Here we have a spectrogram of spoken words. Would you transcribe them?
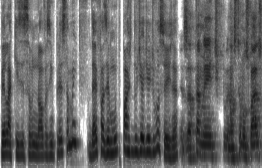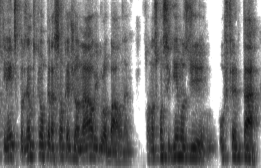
pela aquisição de novas empresas também deve fazer muito parte do dia a dia de vocês, né? Exatamente. Nós temos vários clientes, por exemplo, que é uma operação regional e global, né? Então nós conseguimos de ofertar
